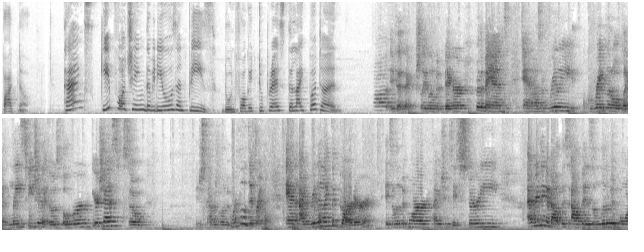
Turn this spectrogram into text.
partner. Thanks. Keep watching the videos and please don't forget to press the like button. It is actually a little bit bigger for the band and has a really great little like lace feature that goes over your chest. So it just covers a little bit more, it's a little different. And I really like the garter. It's a little bit more, I guess you could say sturdy. Everything about this outfit is a little bit more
